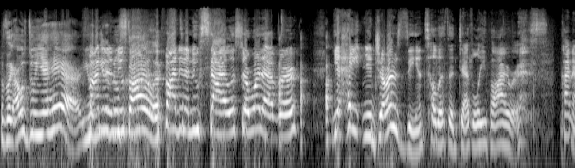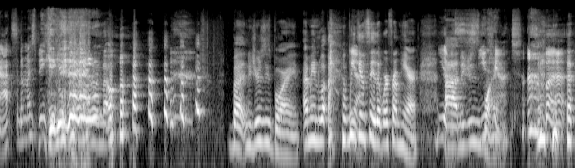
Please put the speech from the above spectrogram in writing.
was like I was doing your hair. You Finding need a a new new- stylist. Finding a new stylist or whatever. you hate New Jersey until it's a deadly virus. Kind of accent am I speaking I don't know. but New Jersey's boring. I mean, we Yeah. can say that we're from here. Yes, uh, New Jersey's boring. you can't. but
